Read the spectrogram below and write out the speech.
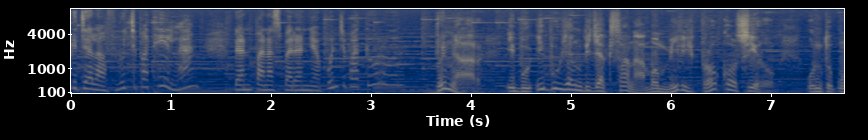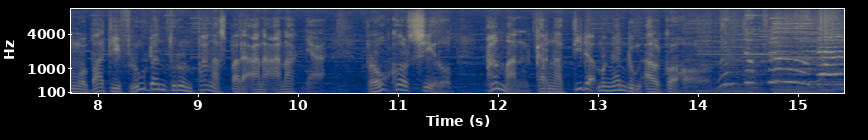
Gejala flu cepat hilang dan panas badannya pun cepat turun. Benar, ibu-ibu yang bijaksana memilih Prokol sirup untuk mengobati flu dan turun panas pada anak-anaknya. Prokol sirup aman karena tidak mengandung alkohol. Untuk flu dan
